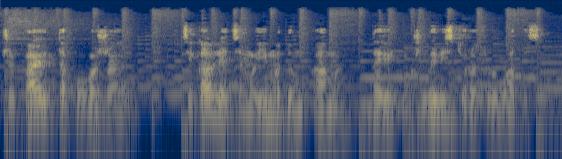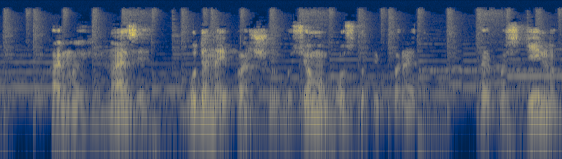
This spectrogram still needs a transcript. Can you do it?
чекають та поважають, цікавляться моїми думками, дають можливість розвиватися. Хай моя гімназія буде найпершою в усьому поступі вперед. Хай постійно,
